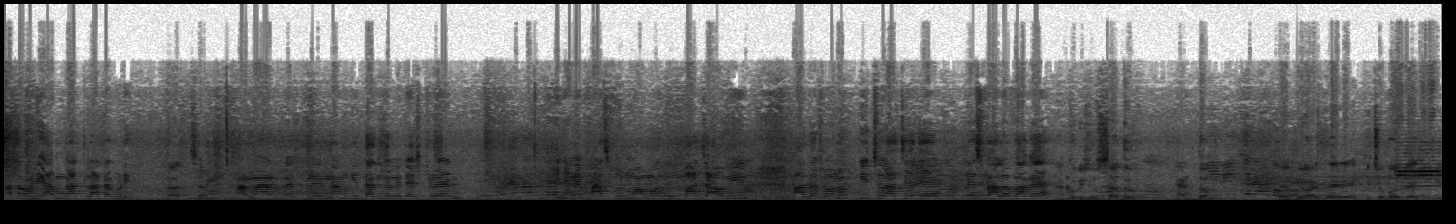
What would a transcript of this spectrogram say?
মাথাবাড়ি আম গাছ লাটাগুড়ি। আচ্ছা। আমার রেস্টুরেন্টের নাম গীতাঞ্জলি রেস্টুরেন্ট এখানে ফাস্টফুড মোমো উপ্পা চাউমিন আদার্স অনেক কিছু আছে যে বেশ ভালো পাবে। হ্যাঁ, খুবই সুস্বাদু একদম। তো ভিউয়ার্সদের কিছু বলবে তুমি?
